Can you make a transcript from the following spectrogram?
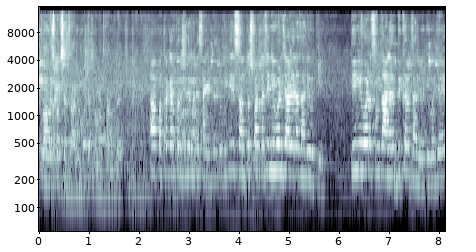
काँग्रेस पक्षाचं आम्ही मोठ्या प्रमाणात काम करतो अ, पत्रकार परिषदेमध्ये सांगितलं तुम्ही की संतोष पाटलाची निवड ज्या वेळेला झाली होती ती निवड समजा अनधिकृत झाली होती म्हणजे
